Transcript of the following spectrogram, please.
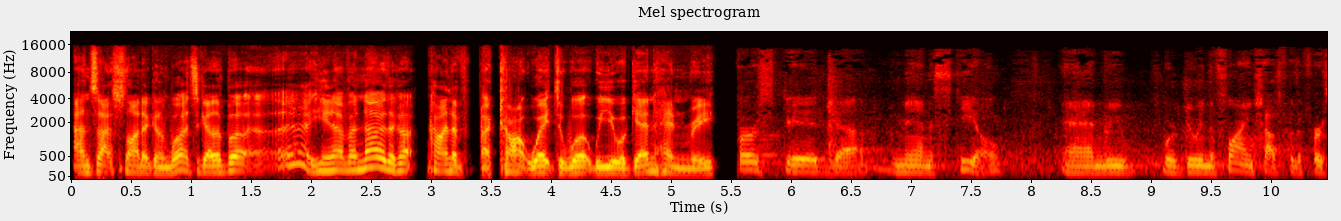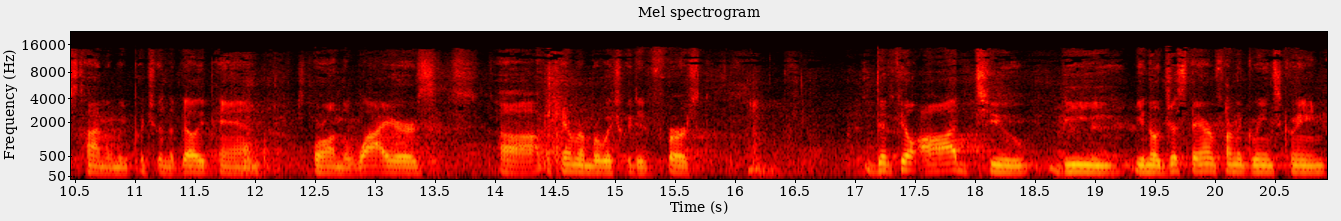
and Zack Snyder are going to work together, but uh, you never know. They kind of, I can't wait to work with you again, Henry. First did uh, Man of Steel, and we were doing the flying shots for the first time, and we put you in the belly pan or on the wires. Uh, I can't remember which we did first. Did feel odd to be, you know, just there in front of green screen,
